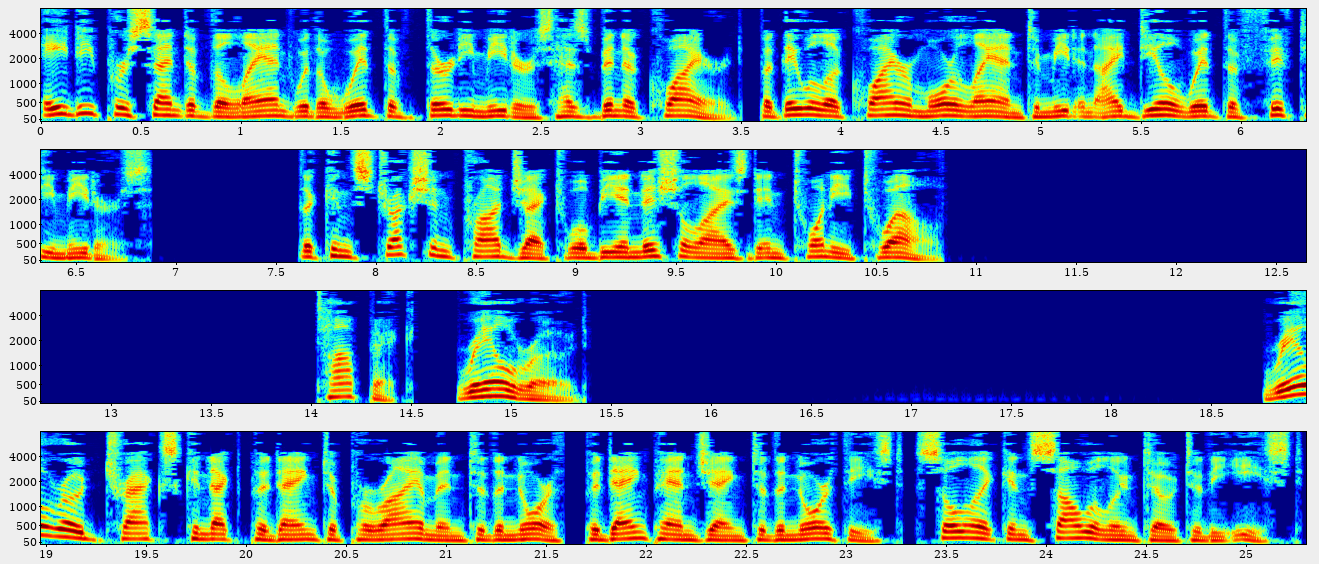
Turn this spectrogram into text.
80% of the land with a width of 30 meters has been acquired, but they will acquire more land to meet an ideal width of 50 meters. The construction project will be initialized in 2012. Railroad Railroad tracks connect Padang to Pariaman to the north, Padangpanjang to the northeast, Solok and Sawahlunto to the east.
